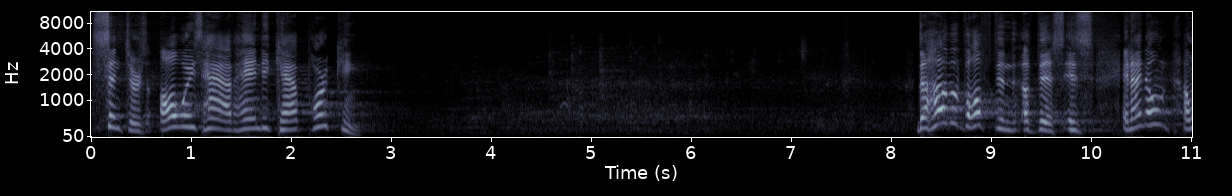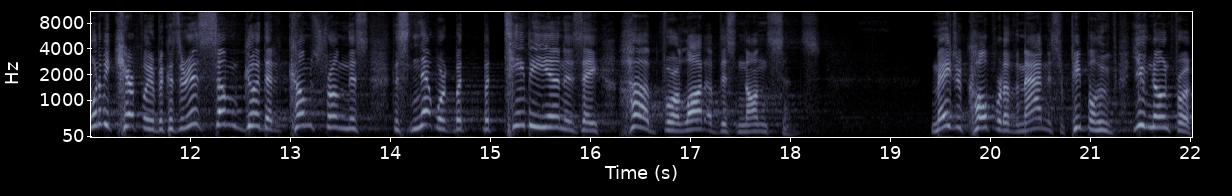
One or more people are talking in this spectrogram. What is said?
centers always have handicap parking. The hub of often of this is, and I don't, I want to be careful here because there is some good that comes from this, this network, but, but TBN is a hub for a lot of this nonsense major culprit of the madness are people who you've known for a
